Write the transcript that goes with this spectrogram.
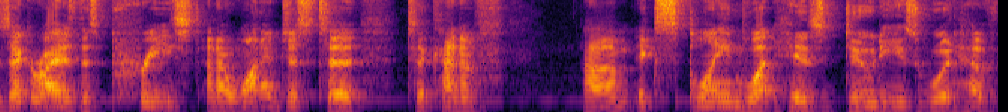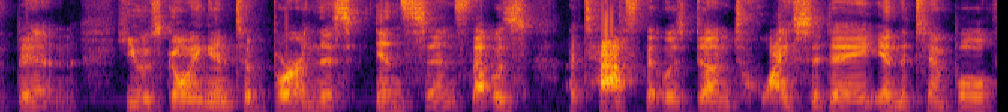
Zechariah is this priest, and I wanted just to, to kind of um, explain what his duties would have been. He was going in to burn this incense. That was a task that was done twice a day in the temple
